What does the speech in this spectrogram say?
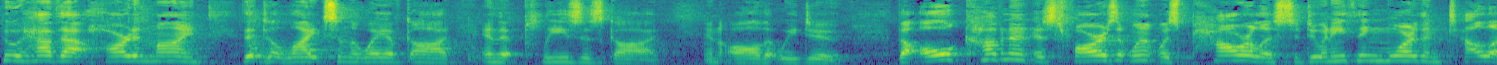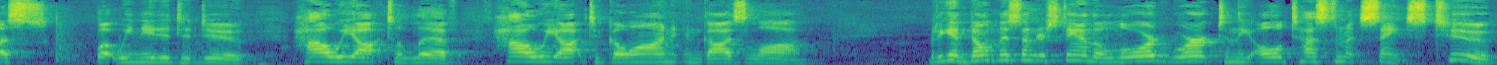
who have that heart and mind that delights in the way of God and that pleases God in all that we do. The old covenant, as far as it went, was powerless to do anything more than tell us what we needed to do, how we ought to live, how we ought to go on in God's law. But again, don't misunderstand. The Lord worked in the Old Testament saints too,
